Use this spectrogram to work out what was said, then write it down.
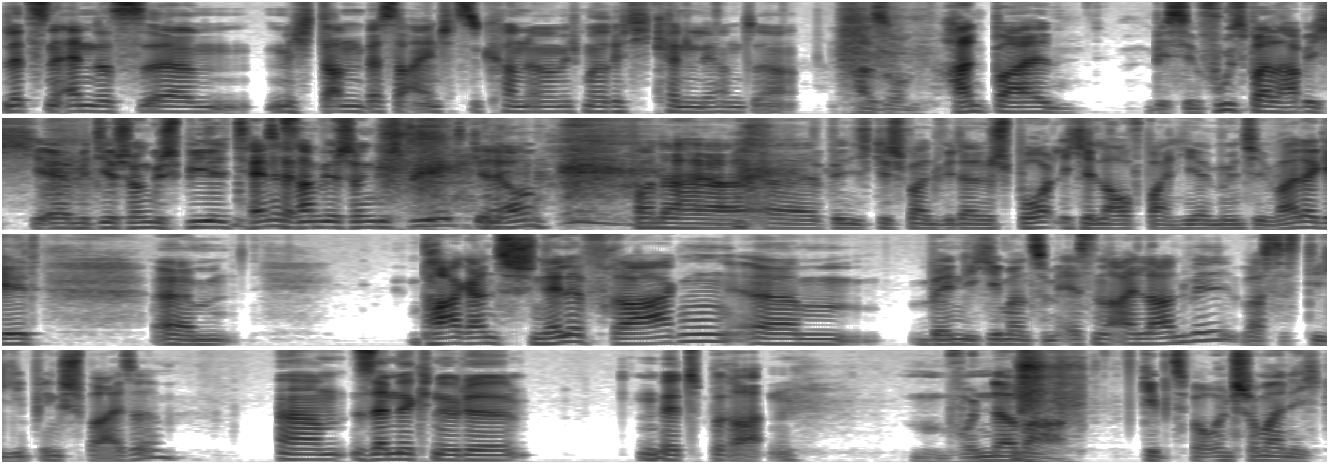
letzten Endes ähm, mich dann besser einschätzen kann, wenn man mich mal richtig kennenlernt. Ja. Also Handball, ein bisschen Fußball habe ich äh, mit dir schon gespielt, Tennis, Tennis, haben wir schon gespielt, genau. Von daher äh, bin ich gespannt, wie deine sportliche Laufbahn hier in München weitergeht. Ähm, ein paar ganz schnelle Fragen. Ähm, wenn dich jemand zum Essen einladen will, was ist die Lieblingsspeise? Ähm, Semmelknödel mit Braten. Wunderbar. Gibt es bei uns schon mal nicht.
